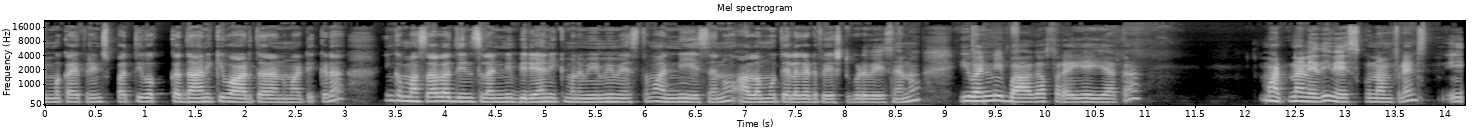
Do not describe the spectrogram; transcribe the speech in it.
నిమ్మకాయ ఫ్రెండ్స్. ప్రతి ఒక్క దానికి వాడతారనమాట ఇక్కడ. ఇంకా మసాలా దినుసులన్నీ బిర్యానీకి మనం ఏమేమి వేస్తామో అన్నీ వేసాను. అల్లము తెల్లగడ్డ పేస్ట్ కూడా వేసాను. ఇవన్నీ బాగా ఫ్రై అయ్యాక మటన్ అనేది వేసుకున్నాం ఫ్రెండ్స్. ఈ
